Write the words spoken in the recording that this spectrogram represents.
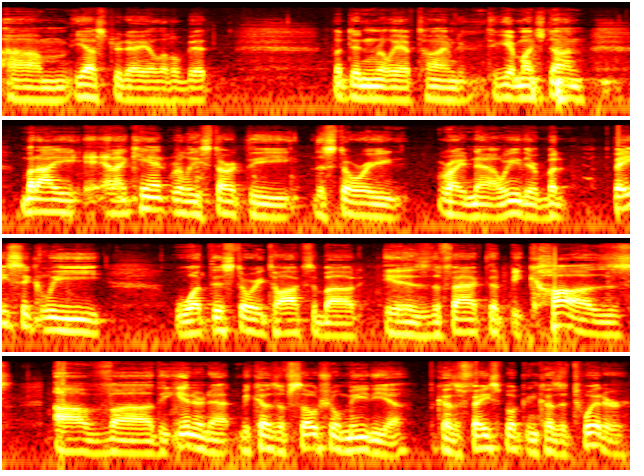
um, yesterday a little bit, but didn't really have time to, to get much done. But I and I can't really start the the story right now either. But basically, what this story talks about is the fact that because of uh, the internet, because of social media, because of Facebook and because of Twitter,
